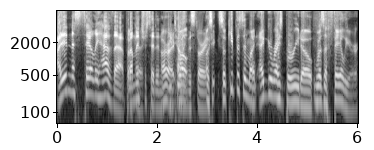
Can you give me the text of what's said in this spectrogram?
I didn't necessarily have that, but I'm interested in All you telling well, the story. Okay, so keep this in mind. Edgar Rice Burrito was a failure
